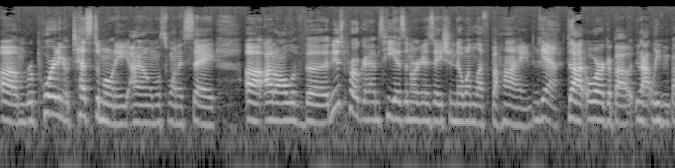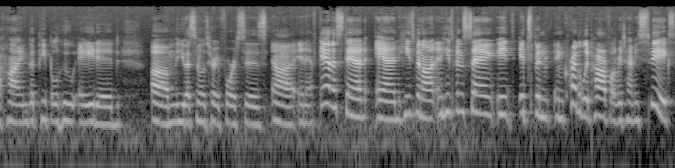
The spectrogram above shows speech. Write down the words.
um, reporting or testimony I almost want to say uh, on all of the news programs he has an organization no one left behind Yeah. dot org about not leaving behind the people who aided um, the U.S. military forces uh, in Afghanistan and he's been on and he's been saying it, it's been incredibly powerful every time he speaks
